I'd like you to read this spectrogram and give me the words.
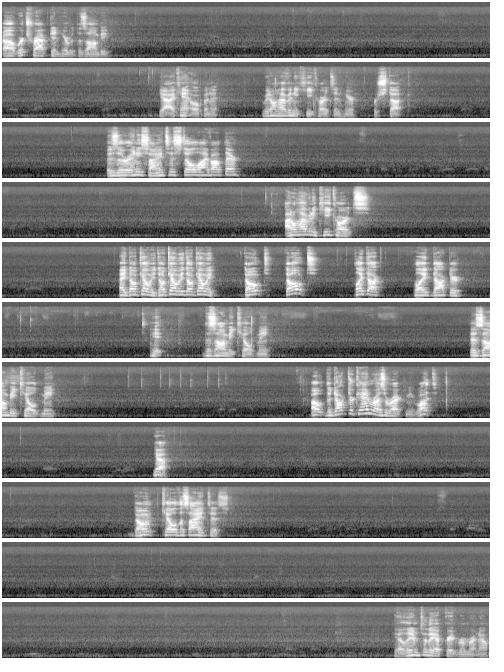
Uh, we're trapped in here with the zombie. Yeah, I can't open it. We don't have any key cards in here. We're stuck. Is there any scientists still alive out there? I don't have any key cards. Hey, don't kill me. Don't kill me. Don't kill me. Don't. Don't. Plague doc. Plague doctor. It, the zombie killed me. The zombie killed me. Oh, the doctor can resurrect me. What? Yeah. Don't kill the scientist. Yeah, lead him to the upgrade room right now.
